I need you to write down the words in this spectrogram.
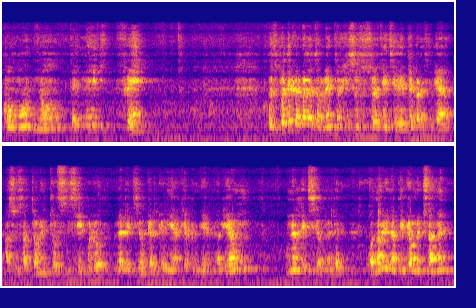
¿Cómo no tenéis fe? Después de calmar la tormenta, Jesús usó este incidente para enseñar a sus atónitos discípulos la lección que él quería que aprendieran. Había un una lección. Cuando alguien aplica un examen,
